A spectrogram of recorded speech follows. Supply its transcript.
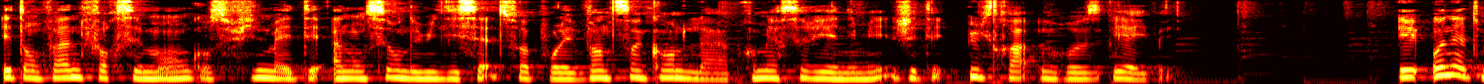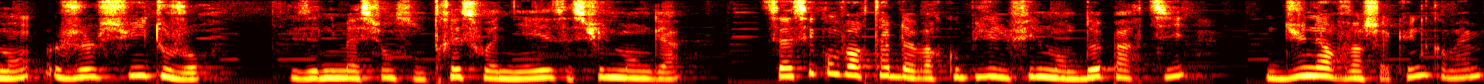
étant fan forcément, quand ce film a été annoncé en 2017, soit pour les 25 ans de la première série animée, j'étais ultra heureuse et hypée. Et honnêtement, je le suis toujours. Les animations sont très soignées, ça suit le manga. C'est assez confortable d'avoir couplé le film en deux parties, d'une heure vingt chacune quand même.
